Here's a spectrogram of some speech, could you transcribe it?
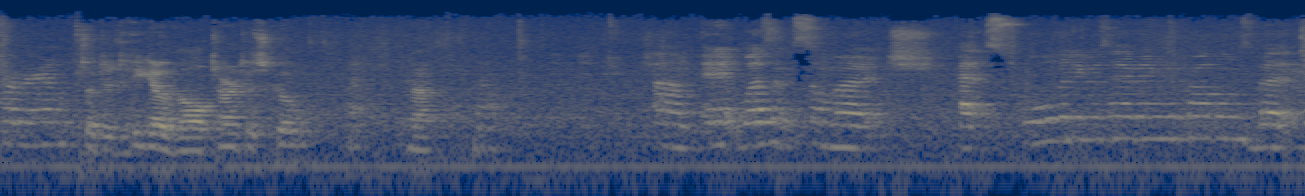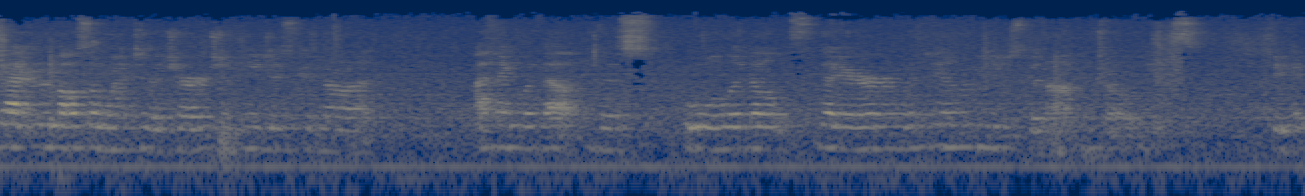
program. So did he go to the alternative school? No. No. Um, and it wasn't so much at school that he was having the problems, but that group also went to the church and he just could not, I think without the school adults there with him, he just could not control his behavior.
